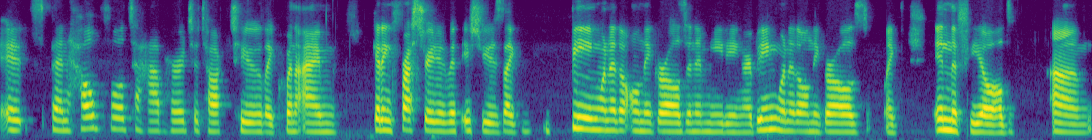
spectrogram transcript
it's been helpful to have her to talk to, like when I'm getting frustrated with issues, like being one of the only girls in a meeting or being one of the only girls like in the field. Um,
